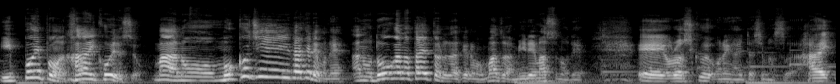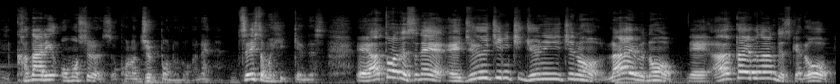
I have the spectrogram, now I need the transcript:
一本一本はかなり濃いですよ。まあ、あの、目次だけでもね、あの、動画のタイトルだけでもまずは見れますので、えー、よろしくお願いいたします。はい。かなり面白いですよ。この10本の動画ね。ぜひとも必見です。えー、あとはですね、え11日、12日のライブの、えー、アーカイブなんですけど、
